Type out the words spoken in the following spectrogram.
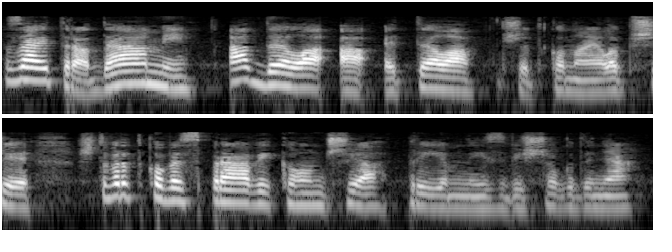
zajtra dámy Adela a Etela. Všetko najlepšie. Štvrtkové správy končia. Príjemný zvyšok dňa.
